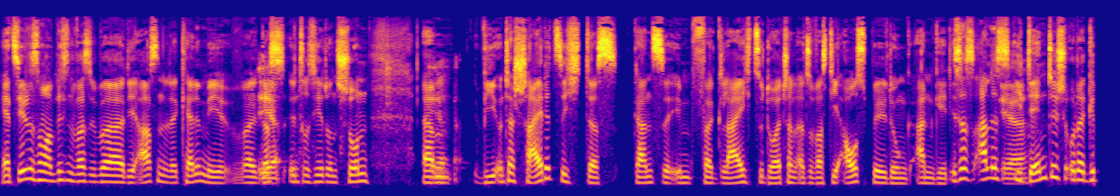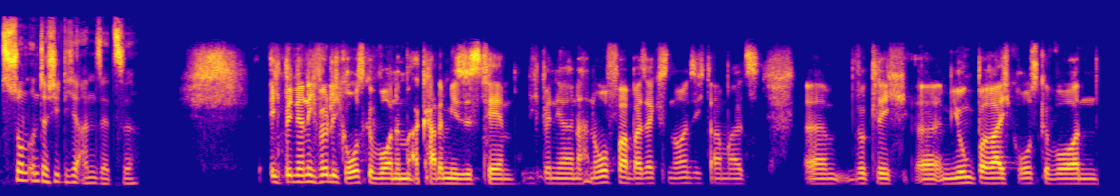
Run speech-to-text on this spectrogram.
Erzähl uns noch mal ein bisschen was über die Arsenal Academy, weil das ja. interessiert uns schon. Ähm, ja. Wie unterscheidet sich das Ganze im Vergleich zu Deutschland, also was die Ausbildung angeht? Ist das alles ja. identisch oder gibt es schon unterschiedliche Ansätze? Ich bin ja nicht wirklich groß geworden im Academy-System. Ich bin ja in Hannover bei 96 damals ähm, wirklich äh, im Jugendbereich groß geworden.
